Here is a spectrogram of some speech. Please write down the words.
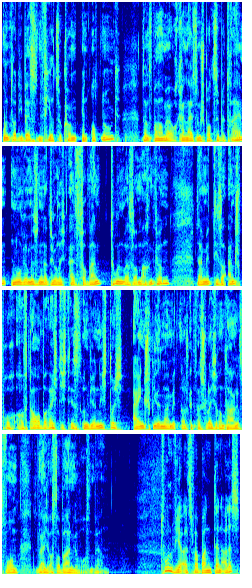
unter die besten vier zu kommen, in Ordnung. Sonst brauchen wir auch keinen Leistungssport zu betreiben. Nur wir müssen natürlich als Verband tun, was wir machen können, damit dieser Anspruch auf Dauer berechtigt ist und wir nicht durch ein Spiel mal mit einer etwas schwächeren Tagesform gleich aus der Bahn geworfen werden. Tun wir als Verband denn alles?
